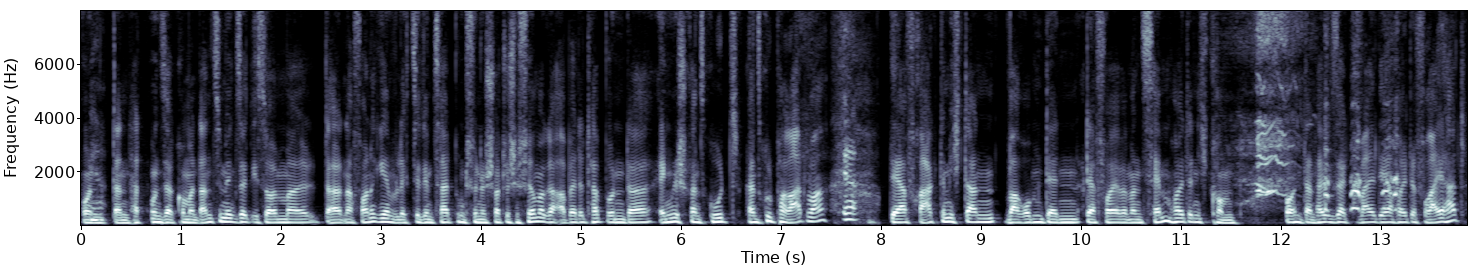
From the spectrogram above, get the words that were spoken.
Und ja. dann hat unser Kommandant zu mir gesagt, ich soll mal da nach vorne gehen, weil ich zu dem Zeitpunkt für eine schottische Firma gearbeitet habe und da Englisch ganz gut, ganz gut parat war. Ja. Der fragte mich dann, warum denn der Feuerwehrmann Sam heute nicht kommt. Und dann habe ich gesagt, weil der heute frei hat.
